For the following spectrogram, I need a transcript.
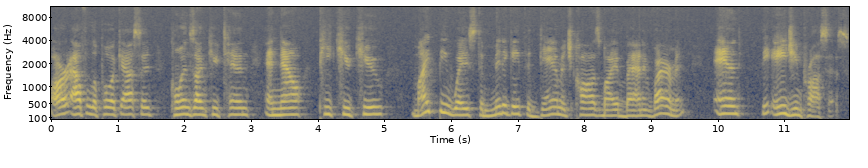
R-alpha lipoic acid, coenzyme Q10, and now PQQ might be ways to mitigate the damage caused by a bad environment and the aging process.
